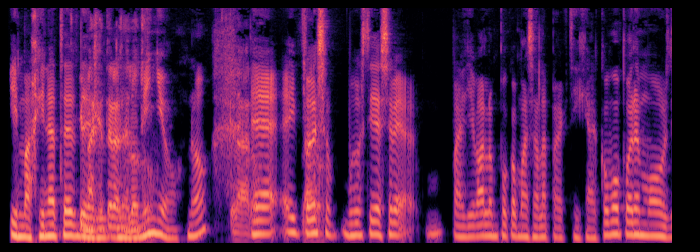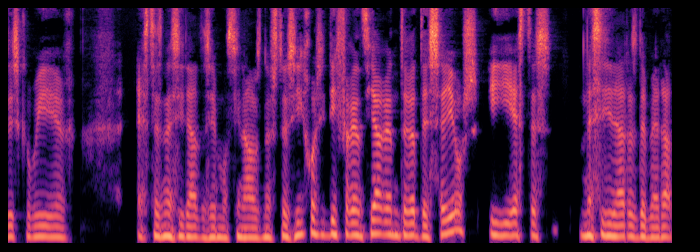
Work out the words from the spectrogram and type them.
imagínate del, del, niño, ¿no? Claro, eh, y por eso me gustaría saber, para llevarlo un poco más a la práctica, ¿cómo podemos descubrir estas necesidades emocionales de nuestros hijos y diferenciar entre deseos y estas necesidades de verdad?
